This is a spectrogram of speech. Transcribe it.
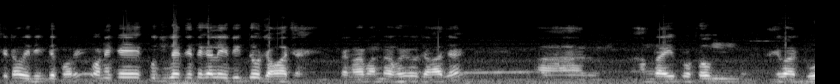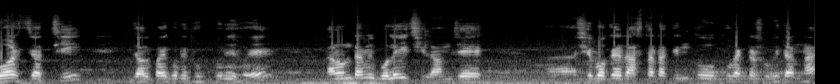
সেটাও এই দিক দিয়ে পড়ে। অনেকে কুচবিহার যেতে গেলে এই দিক দিয়েও যাওয়া যায়। চেনাবান্ধা হয়েও যাওয়া যায়। আর আমরা এই প্রথম এবার ডুয়ার্স যাচ্ছি জলপাইগুড়ি ধূপগুড়ি হয়ে। কারণটা আমি বলেই ছিলাম যে সেবকের রাস্তাটা কিন্তু খুব একটা সুবিধার না।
